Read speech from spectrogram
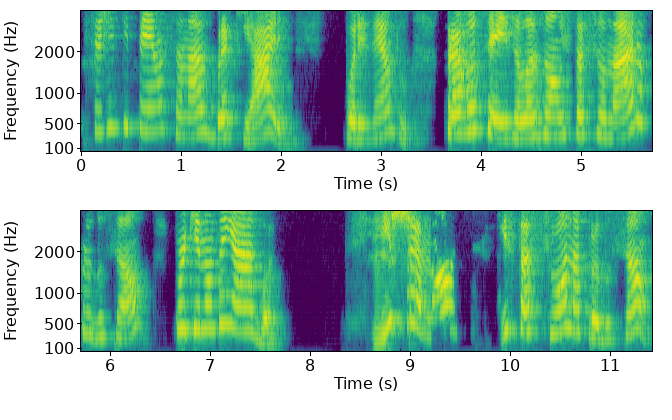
se a gente pensa nas braquiárias, por exemplo, para vocês, elas vão estacionar a produção porque não tem água. Isso. E para nós, estaciona a produção,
